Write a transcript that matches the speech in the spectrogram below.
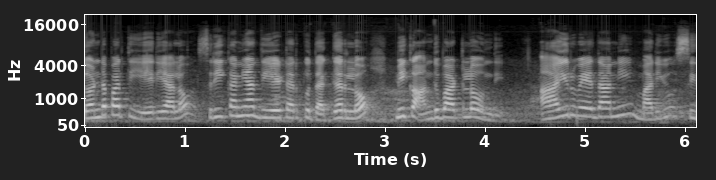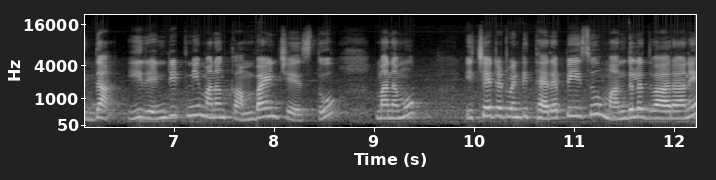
దొండపర్తి ఏరియాలో శ్రీకన్యా థియేటర్కు దగ్గరలో మీకు అందుబాటులో ఉంది. ఆయుర్వేదాన్ని మరియు సిద్ధ ఈ రెండింటిని మనం కంబైన్ చేస్తూ మనము ఇచ్చేటటువంటి థెరపీసు మందుల ద్వారానే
